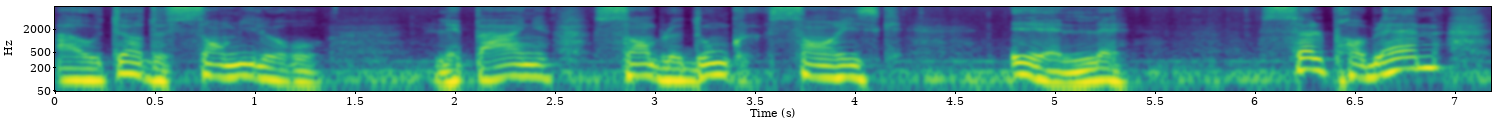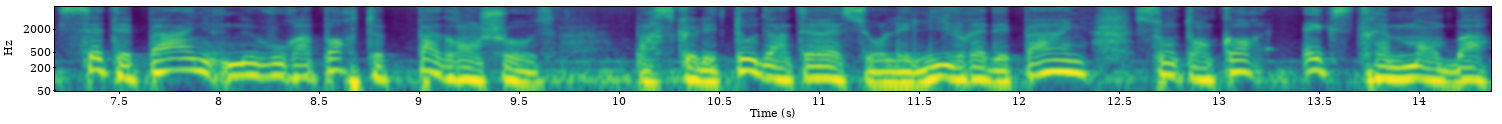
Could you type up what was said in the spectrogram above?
à hauteur de 100 000 euros. L'épargne semble donc sans risque, et elle l'est. Seul problème, cette épargne ne vous rapporte pas grand-chose, parce que les taux d'intérêt sur les livrets d'épargne sont encore extrêmement bas,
